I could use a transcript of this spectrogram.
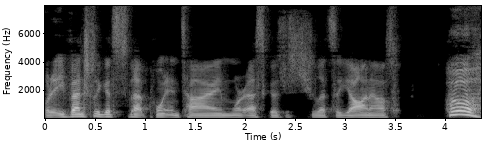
But it eventually gets to that point in time where Eska just she lets a yawn out. well,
